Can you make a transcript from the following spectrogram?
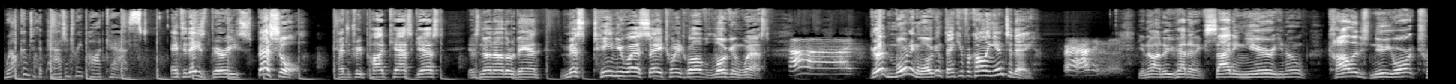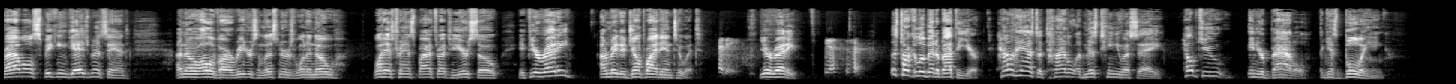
Welcome to the Pageantry Podcast. And today's very special Pageantry Podcast guest is none other than Miss Teen USA 2012, Logan West. Hi. Good morning, Logan. Thank you for calling in today. For having me. You know, I know you've had an exciting year, you know, college, New York, travel, speaking engagements, and I know all of our readers and listeners want to know what has transpired throughout the year. So if you're ready, I'm ready to jump right into it. Ready. You're ready. Let's talk a little bit about the year. How has the title of Miss Teen USA helped you in your battle against bullying?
